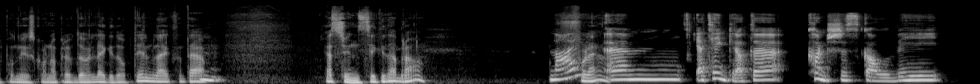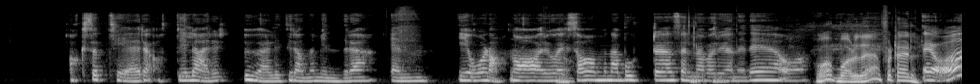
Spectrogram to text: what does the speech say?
på Nyskolen har prøvd å legge det opp til. Men det er ikke sant, jeg, mm. jeg syns ikke det er bra. Nei, um, jeg tenker at uh, kanskje skal vi akseptere at de lærer ørlite grann mindre enn i år, da. Nå har jo eksamen er borte, selv om jeg var uenig i det. Og... Å, var du det? Fortell. Ja.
